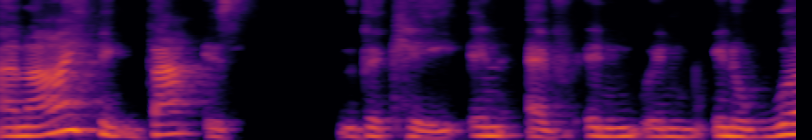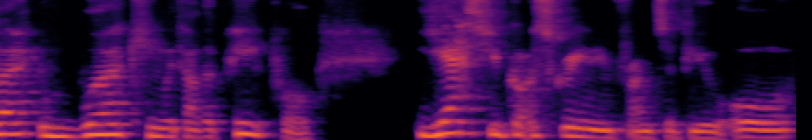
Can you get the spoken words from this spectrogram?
and i think that is the key in every, in, in in a work in working with other people yes you've got a screen in front of you or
